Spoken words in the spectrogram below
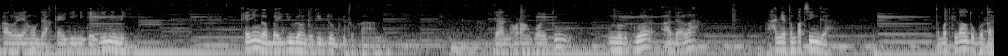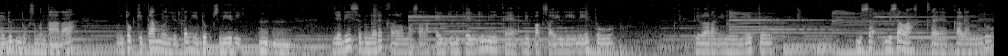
kalau yang udah kayak gini kayak gini nih kayaknya nggak baik juga untuk hidup gitu kan. Dan orang tua itu menurut gue adalah hanya tempat singgah tempat kita untuk bertahan hidup untuk sementara untuk kita melanjutkan hidup sendiri. Mm-mm. jadi sebenarnya kalau masalah kayak gini kayak gini kayak dipaksa ini ini itu dilarang ini ini itu bisa bisalah kayak kalian tuh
